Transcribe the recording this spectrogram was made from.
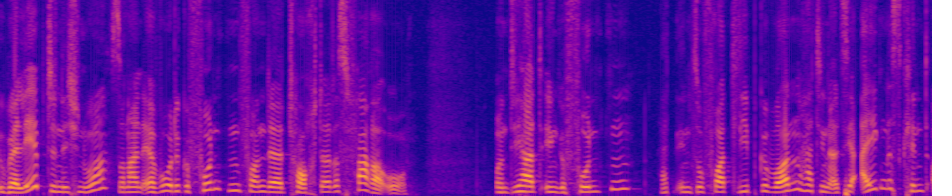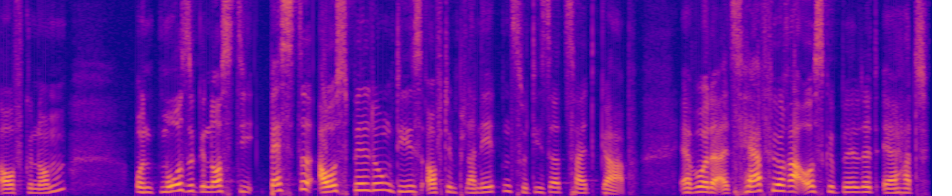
überlebte nicht nur, sondern er wurde gefunden von der Tochter des Pharao. Und die hat ihn gefunden, hat ihn sofort lieb gewonnen, hat ihn als ihr eigenes Kind aufgenommen und Mose genoss die beste Ausbildung, die es auf dem Planeten zu dieser Zeit gab. Er wurde als Heerführer ausgebildet. Er hat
